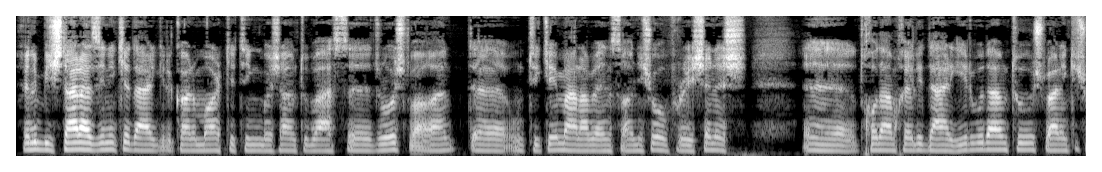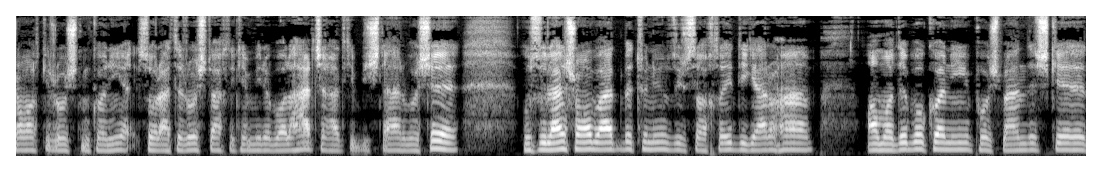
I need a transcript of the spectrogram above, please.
خیلی بیشتر از اینی که درگیر کار marketing باشم تو بحث رشد واقعا اون تیکه منابع انسانیش و operation ش خودم خیلی درگیر بودم توش. برای اینکه شما وقتی رشد می‌کنی سرعت رشد وقتی که میره بالا هر چقدر که بیشتر باشه اصولا شما باید بتونی اون زیر ساختای دیگر رو هم آماده بکنی پشت بندش که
